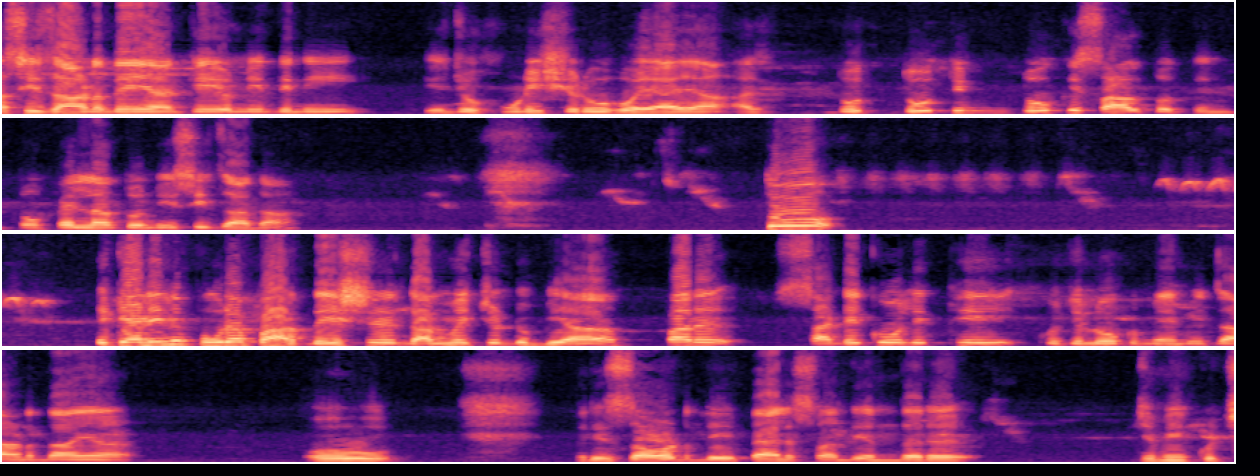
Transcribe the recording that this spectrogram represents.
ਅਸੀਂ ਜਾਣਦੇ ਆ ਕਿ ਉਨੀ ਦਿਨੀ ਇਹ ਜੋ ਹੁਣੀ ਸ਼ੁਰੂ ਹੋਇਆ ਆ ਦੋ ਦੋ ਤਿੰਨ, ਦੋ ਕੇ ਸਾਲ ਤੋਂ ਤਿੰਨ ਤੋਂ ਪਹਿਲਾਂ ਤੋਂ ਨਹੀਂ ਸੀ ਜ਼ਿਆਦਾ। ਤੋ ਇਹ ਕਹਿੰਦੇ ਨੇ ਪੂਰਾ ਭਾਰਤ ਦੇਸ਼ ਗਮ ਵਿੱਚ ਡੁੱਬਿਆ, ਪਰ ਸਾਡੇ ਕੋਲ ਇੱਥੇ ਕੁਝ ਲੋਕ ਮੈਂ ਵੀ ਜਾਣਦਾ ਆ ਉਹ ਰਿਜ਼ੋਰਟ ਦੇ ਪੈਲਸਾਂ ਦੇ ਅੰਦਰ ਜਿਵੇਂ ਕੁਝ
